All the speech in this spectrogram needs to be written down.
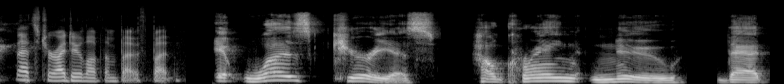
That's true. I do love them both, but It was curious how Crane knew that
